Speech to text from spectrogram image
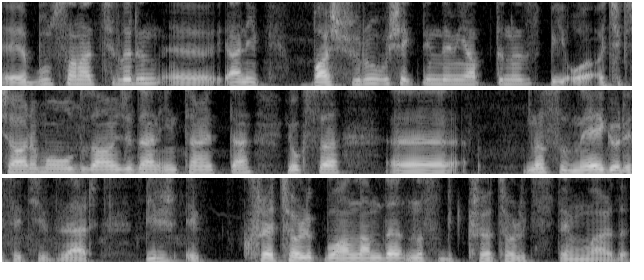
e, bu sanatçıların e, yani başvuru şeklinde mi yaptınız? Bir açık çağrı mı oldu daha önceden internetten? Yoksa e, nasıl neye göre seçildiler? Bir e, küratörlük bu anlamda nasıl bir küratörlük sistemi vardı?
